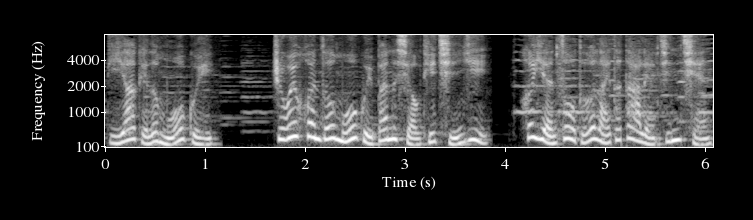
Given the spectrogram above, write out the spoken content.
抵押给了魔鬼，只为换得魔鬼般的小提琴艺和演奏得来的大量金钱。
